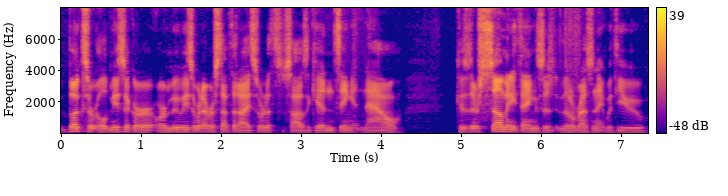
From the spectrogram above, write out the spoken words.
books or old music or, or movies or whatever stuff that I sort of saw as a kid and seeing it now, because there's so many things that- that'll resonate with you,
